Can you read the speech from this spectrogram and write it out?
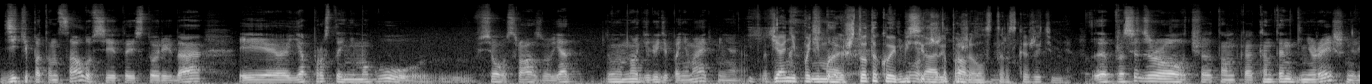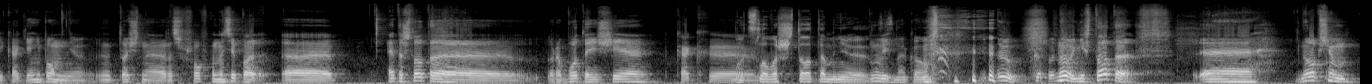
дикий потенциал у всей этой истории, да, и я просто не могу все сразу. Я думаю, многие люди понимают меня. Я не понимаю, что такое BCG, правда. пожалуйста, расскажите мне. Э, Procedural, что там, как Content Generation или как, я не помню э, точно расшифровку, но типа э, это что-то э, работающее как... э, Вот слово «что-то» мне ну, знакомо. ну, ну, не что-то. э, ну, в общем,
